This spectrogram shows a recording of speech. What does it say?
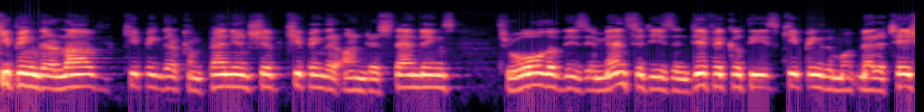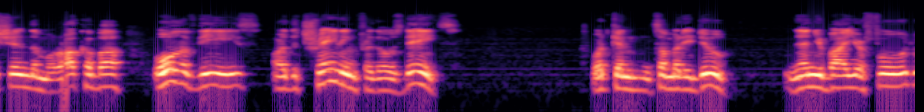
keeping their love, keeping their companionship, keeping their understandings through all of these immensities and difficulties, keeping the meditation, the muraqabah, all of these are the training for those days. What can somebody do? then you buy your food,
